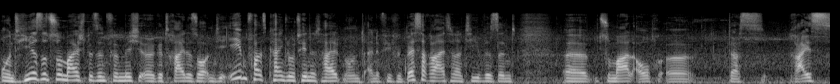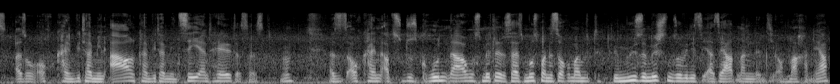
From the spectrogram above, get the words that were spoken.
und hier so zum Beispiel sind für mich äh, Getreidesorten, die ebenfalls kein Gluten enthalten und eine viel, viel bessere Alternative sind. Äh, zumal auch äh, das Reis also auch kein Vitamin A und kein Vitamin C enthält. Das heißt, ne? also ist auch kein absolutes Grundnahrungsmittel. Das heißt, muss man es auch immer mit Gemüse mischen, so wie die Asiaten dann letztlich auch machen. Ja?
